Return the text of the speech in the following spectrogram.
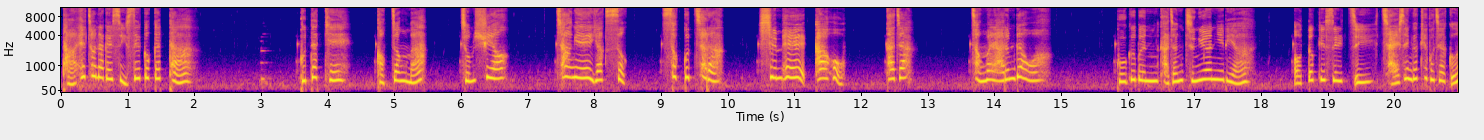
다 헤쳐나갈 수 있을 것 같아. 부탁해. 걱정 마. 좀 쉬어. 창의의 약속. 솟구쳐라. 심해 가호. 가자. 정말 아름다워. 보급은 가장 중요한 일이야. 어떻게 쓸지 잘 생각해보자고.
